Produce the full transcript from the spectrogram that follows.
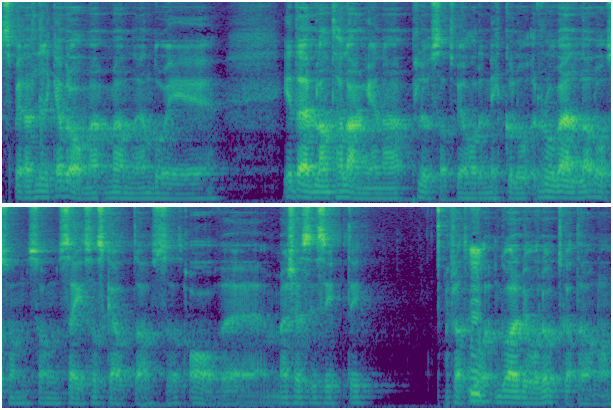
spelat lika bra men ändå är, är där bland talangerna. Plus att vi har Nicolo Rovella då som, som sägs ha scoutats av eh, Manchester City. För att mm. Guardiola uppskattar honom.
